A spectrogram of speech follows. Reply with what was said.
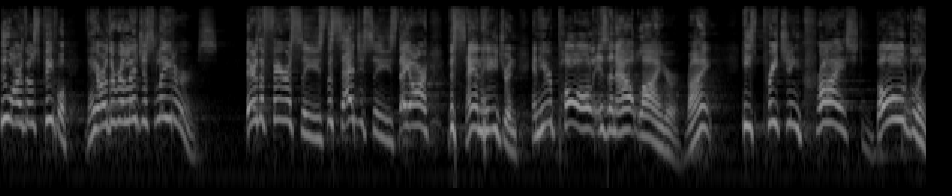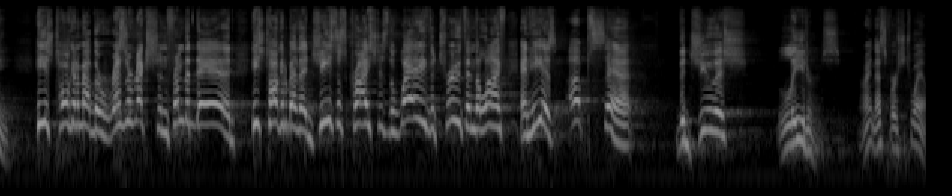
Who are those people? They are the religious leaders. They're the Pharisees, the Sadducees, they are the Sanhedrin. And here Paul is an outlier, right? He's preaching Christ boldly. He is talking about the resurrection from the dead. He's talking about that Jesus Christ is the way, the truth, and the life. And he has upset the Jewish leaders. All right, that's verse 12.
